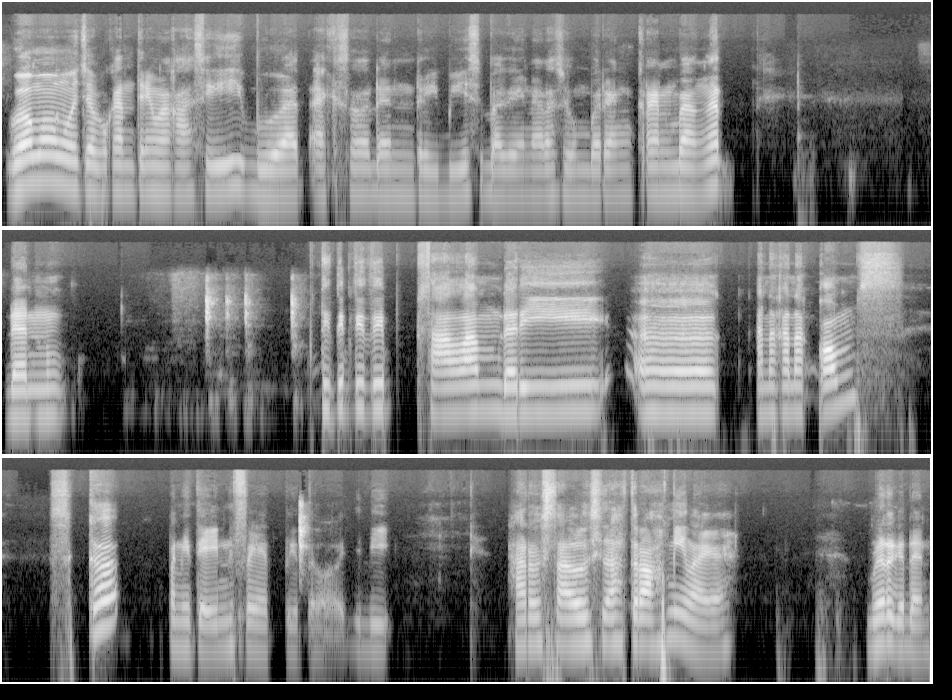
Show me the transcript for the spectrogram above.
Gua mau mengucapkan terima kasih buat Axel dan Ribi sebagai narasumber yang keren banget. Dan titip-titip salam dari eh, anak-anak Koms ke penitia Invade gitu. Jadi harus selalu silaturahmi lah ya. Bener gak Dan?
